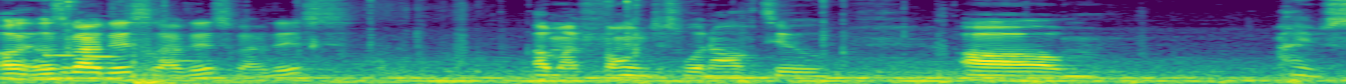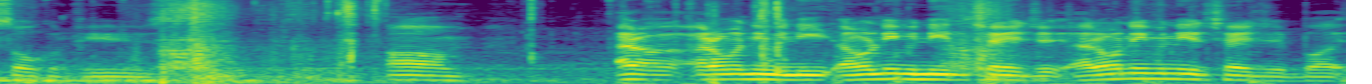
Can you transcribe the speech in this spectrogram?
Okay, let's grab this, grab this, grab this. Oh, my phone just went off too. Um, I am so confused. Um, I don't, I don't even need, I don't even need to change it. I don't even need to change it, but.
